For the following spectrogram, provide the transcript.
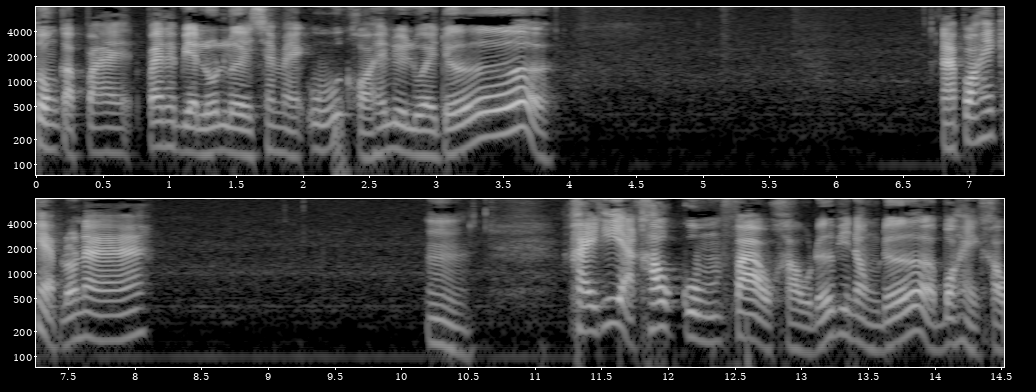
ตรงกับไปายป้ายทะเบียนรถเลยใช่ไหมอู้ขอให้รวยๆเด้อ อะปอให้แคบแล้วนะ อืม ใครที่อยากเข้ากลุ่มเฝ้าเข่าเด้อพี่น้องเด้อบ่ให้เข่า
